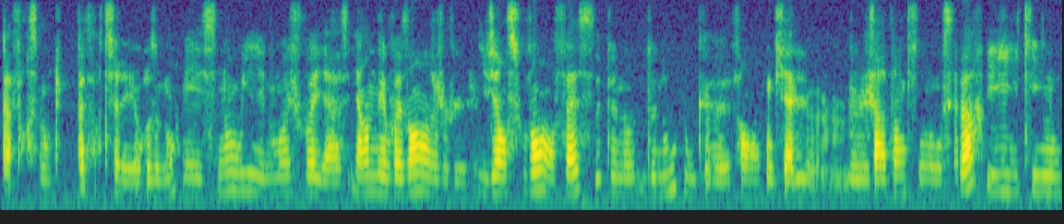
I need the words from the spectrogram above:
pas forcément, tu peux pas sortir et heureusement. Mais sinon, oui, moi, je vois, il y a, un de mes voisins, il vient souvent en face de, de nous, donc, enfin, donc il y a le, jardin qui nous sépare qui nous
